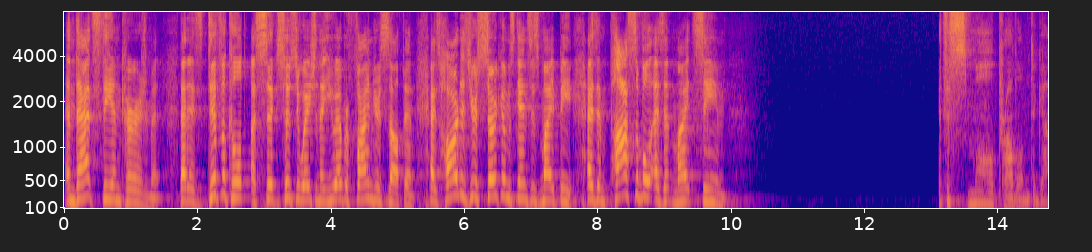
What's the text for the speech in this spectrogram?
And that's the encouragement that as difficult a situation that you ever find yourself in, as hard as your circumstances might be, as impossible as it might seem, it's a small problem to God.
